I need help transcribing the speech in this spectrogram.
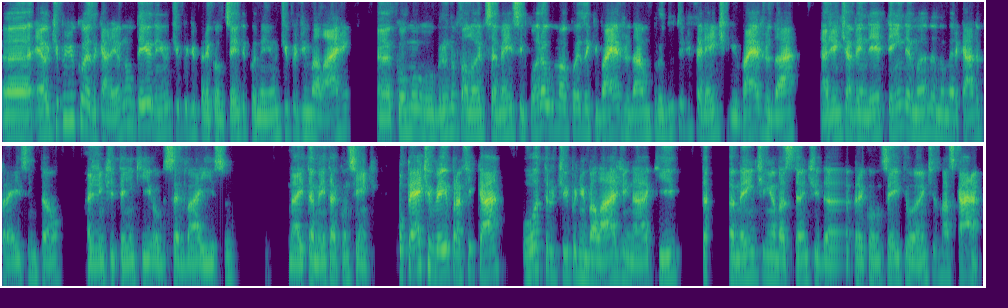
Uh, é o tipo de coisa, cara. Eu não tenho nenhum tipo de preconceito com nenhum tipo de embalagem. Uh, como o Bruno falou antes também, se for alguma coisa que vai ajudar um produto diferente, que vai ajudar a gente a vender, tem demanda no mercado para isso, então a gente tem que observar isso né, e também estar tá consciente. O PET veio para ficar, outro tipo de embalagem né, que também tinha bastante da preconceito antes, mas, cara,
